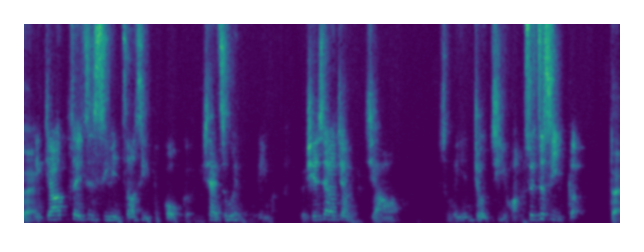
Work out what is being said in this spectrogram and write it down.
对，你交这一次 CV，你知道自己不够格，你下一次会努力嘛。有些是要叫你交什么研究计划，所以这是一个对。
